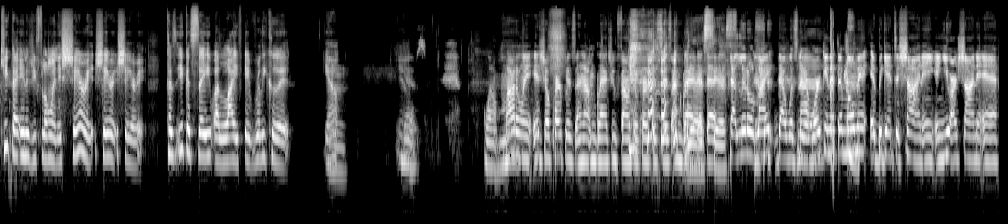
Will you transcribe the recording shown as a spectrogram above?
keep that energy flowing and share it share it share it because it could save a life it really could yeah mm. Yes. Well, modeling is your purpose, and I'm glad you found your purposes. I'm glad Yes, that that, yes. that little light that was not Yeah. working at the moment, it began to shine, and, and you are shining. And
